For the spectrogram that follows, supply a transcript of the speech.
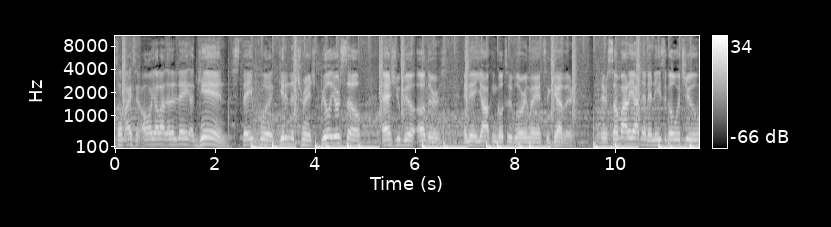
So I'm asking all y'all out there today, again, stay put, get in the trench, build yourself as you build others, and then y'all can go to the glory land together. There's somebody out there that needs to go with you,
